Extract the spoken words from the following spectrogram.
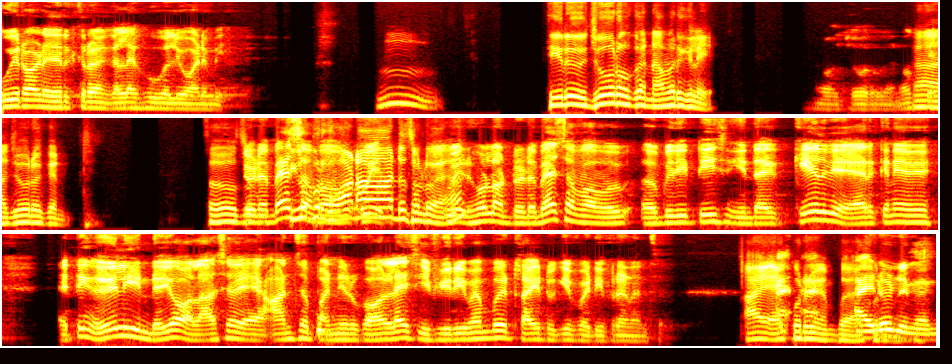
உயிரோட இருக்கிறவங்கள who will you want to be? Hmm. திரு ஜோரோகன் அவர்களே. Joe Rogan. கேள்வியை ஏற்கனவே ஐ திங்க் ஏர்லி இன் டேயோ லாஸ்ட் ஆன்சர் பண்ணிருக்கோம். Lies if you remember try to give a different answer I I could remember I don't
